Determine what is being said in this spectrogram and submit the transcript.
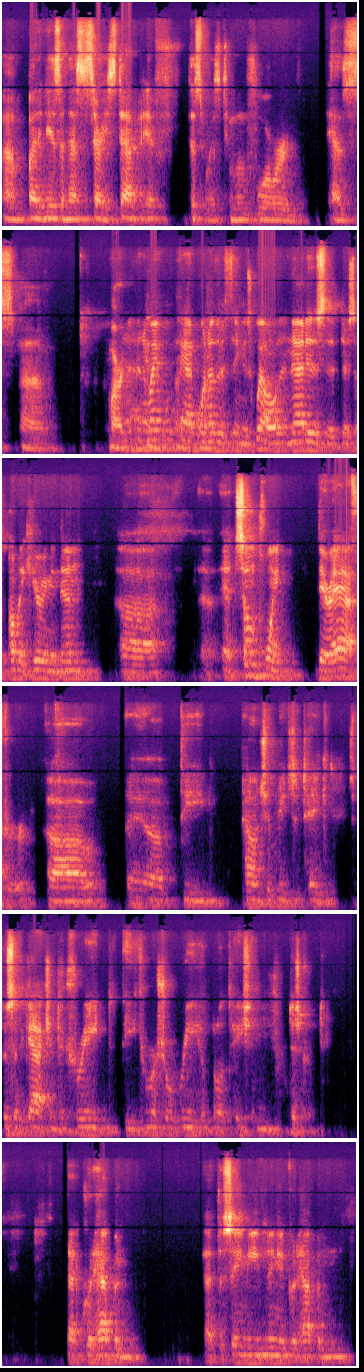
Um, But it is a necessary step if this was to move forward as um. And I might add one other thing as well, and that is that there's a public hearing and then uh, at some point thereafter, uh, uh, the township needs to take specific action to create the commercial rehabilitation district. That could happen at the same evening, it could happen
